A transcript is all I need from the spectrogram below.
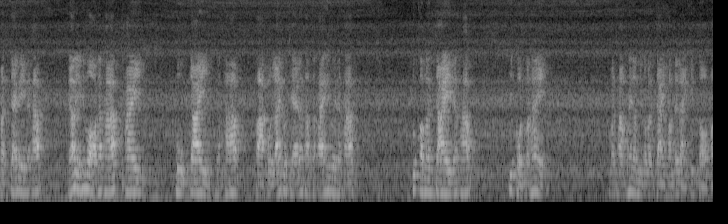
ตัดใจเองนะครับ แล้วอย่างที่บอกนะครับ ใครถูกใจนะครับ ฝากกดไลค์กดแชร์และ subscribe ให้ด้วยนะครับ ทุกกำลังใจนะครับ ที่กดมาให้ มันทำให้เรามีกำลังใจทำได้หลายคลิปต่อไป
